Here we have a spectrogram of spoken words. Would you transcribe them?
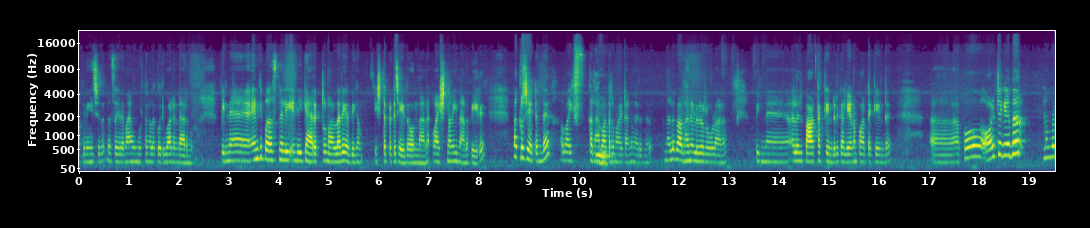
അഭിനയിച്ചതും. രസകരമായ മുഹൂർത്തങ്ങളൊക്കെ ഒരുപാടുണ്ടായിരുന്നു. പിന്നെ എനിക്ക് പേഴ്സണലി എന്റെ ഈ ക്യാരക്ടർ വളരെയധികം ഇഷ്ടപ്പെട്ട് ചെയ്ത ഒന്നാണ് വൈഷ്ണവി എന്നാണ് പേര്. പക്രുചേട്ടന്റെ വൈഫ് കഥാപാത്രമായിട്ടാണ് വരുന്നത്. നല്ല പ്രാധാന്യമുള്ളൊരു റോളാണ് പിന്നെ നല്ലൊരു പാട്ടൊക്കെ ഉണ്ട് ഒരു കല്യാണ പാട്ടൊക്കെ ഉണ്ട്. അപ്പോൾ ഓൾ ടുഗെദർ നമ്മൾ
